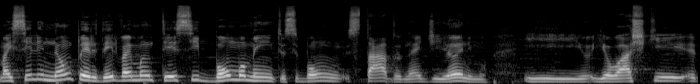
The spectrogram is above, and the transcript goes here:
mas se ele não perder, ele vai manter esse bom momento, esse bom estado né, de ânimo. E, e eu acho que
